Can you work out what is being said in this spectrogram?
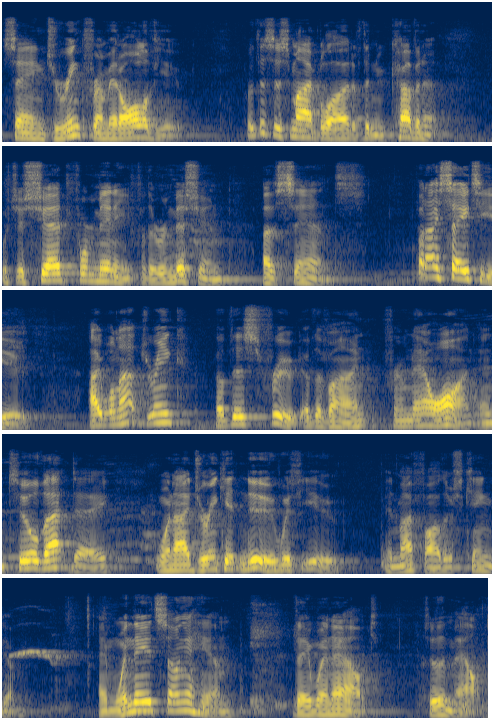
saying, Drink from it, all of you, for this is my blood of the new covenant, which is shed for many for the remission of sins. But I say to you, I will not drink of this fruit of the vine from now on until that day when I drink it new with you in my Father's kingdom. And when they had sung a hymn, they went out to the Mount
